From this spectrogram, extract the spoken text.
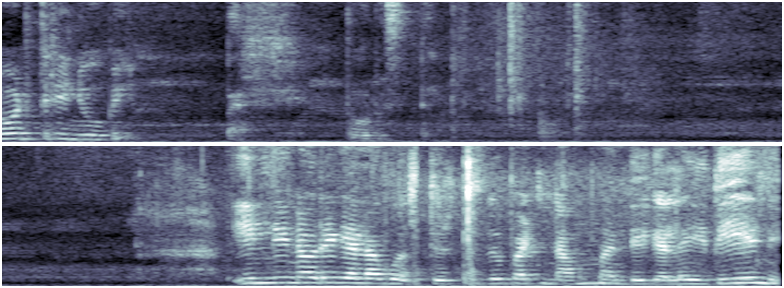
ನೋಡ್ತೀರಿ ನೀವು ಬಿ? ಬರ್ರಿ, ತೋರಿಸ್ತೀನಿ. ಇಲ್ಲಿನವರಿಗೆಲ್ಲ ಗೊತ್ತಿರ್ತದೆ ಬಟ್ ನಮ್ಮ ಮಂದಿಗೆಲ್ಲ ಇದೇನು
